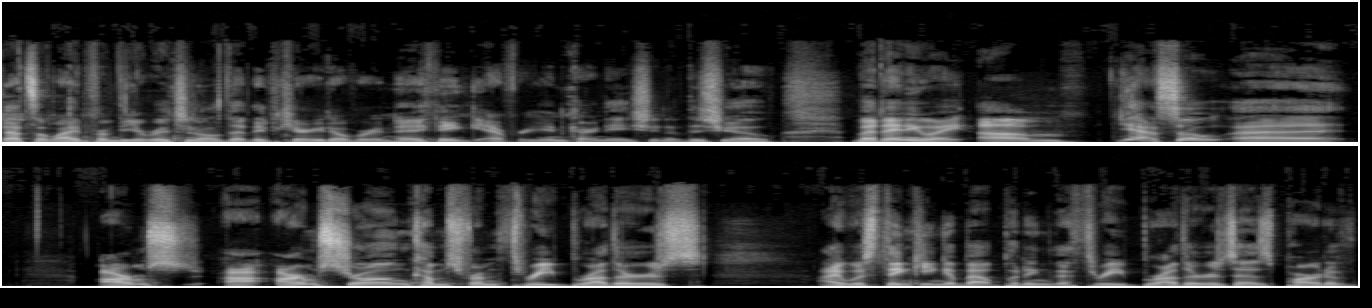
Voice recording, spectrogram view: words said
That's a line from the original that they've carried over in I think every incarnation of the show. But anyway, um, yeah. So uh, uh, Armstrong comes from three brothers. I was thinking about putting the three brothers as part of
